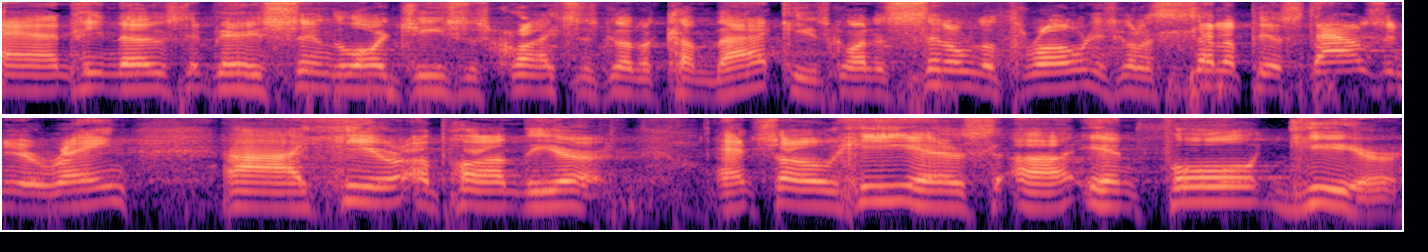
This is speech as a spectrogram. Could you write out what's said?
and he knows that very soon the Lord Jesus Christ is going to come back. He's going to sit on the throne, he's going to set up his thousand year reign uh, here upon the earth. And so he is uh, in full gear,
